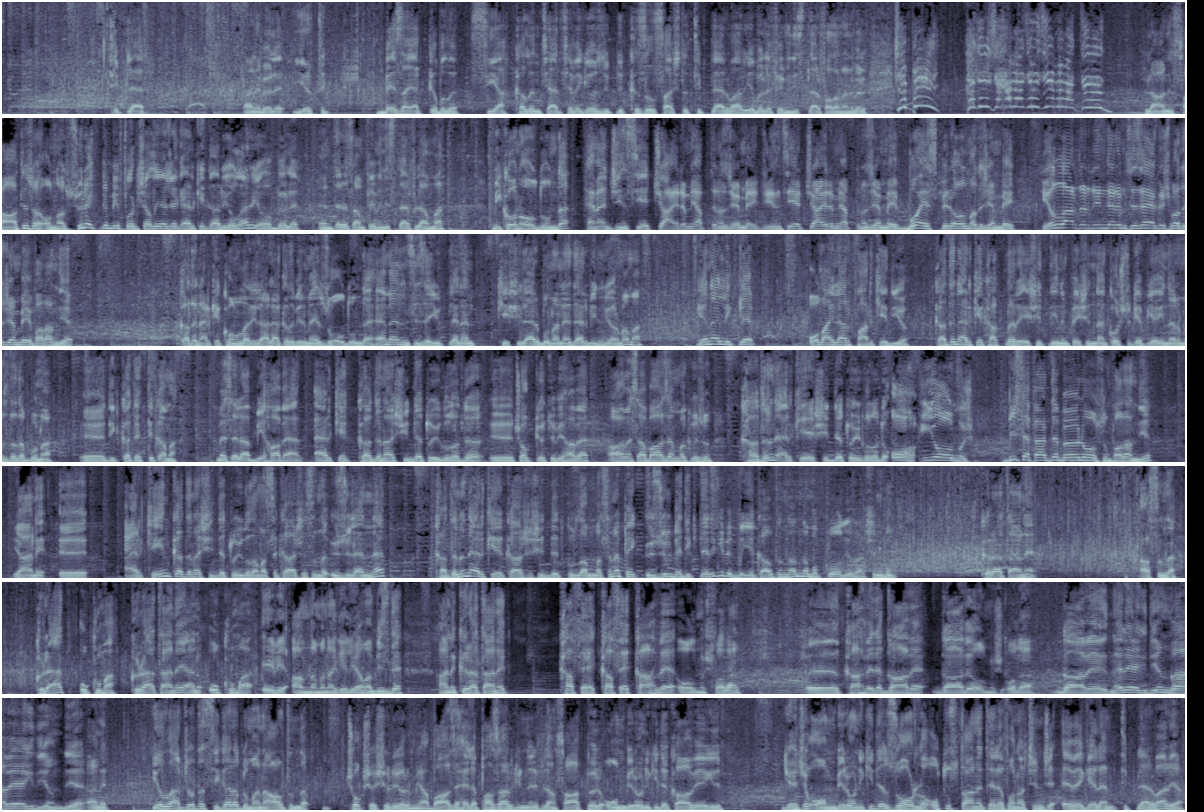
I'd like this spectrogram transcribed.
tipler hani böyle yırtık bez ayakkabılı, siyah kalın çerçeve gözlüklü, kızıl saçlı tipler var ya böyle feministler falan hani böyle. Çepi! Kadını şakamazsınız yapamattın! Falan hani saati sonra onlar sürekli bir fırçalayacak erkek arıyorlar ya böyle enteresan feministler falan var. Bir konu olduğunda hemen cinsiyetçi ayrım yaptınız Cem Bey. Cinsiyetçi ayrım yaptınız Cem Bey. Bu espri olmadı Cem Bey. Yıllardır dinlerim size yakışmadı Cem Bey falan diye kadın erkek konularıyla alakalı bir mevzu olduğunda hemen size yüklenen kişiler buna ne der bilmiyorum ama genellikle olaylar fark ediyor. Kadın erkek hakları eşitliğinin peşinden koştuk. Hep yayınlarımızda da buna e, dikkat ettik ama mesela bir haber erkek kadına şiddet uyguladı. E, çok kötü bir haber. Ama mesela bazen bakıyorsun kadın erkeğe şiddet uyguladı. Oh iyi olmuş. Bir seferde böyle olsun falan diye. Yani e, erkeğin kadına şiddet uygulaması karşısında üzülenler kadının erkeğe karşı şiddet kullanmasına pek üzülmedikleri gibi bıyık altından da mutlu oluyorlar. Şimdi bu kıraathane aslında kıraat okuma. Kıraathane yani okuma evi anlamına geliyor ama bizde hani kıraathane kafe, kafe kahve olmuş falan. Ee, kahvede kahve kahve olmuş o da. Kahve nereye gidiyorsun kahveye gidiyorsun diye hani Yıllarca orada sigara dumanı altında çok şaşırıyorum ya. Bazı hele pazar günleri falan saat böyle 11-12'de kahveye gidip gece 11-12'de zorla 30 tane telefon açınca eve gelen tipler var ya.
